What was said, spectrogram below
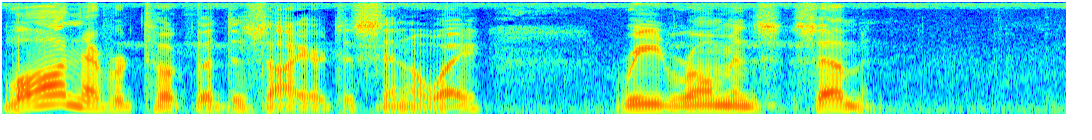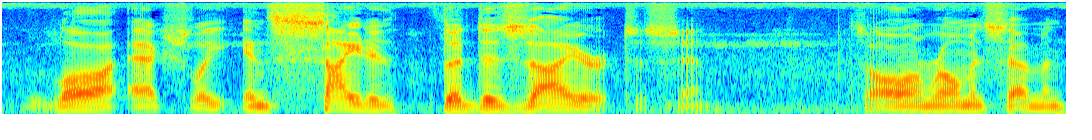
Law never took the desire to sin away. Read Romans 7. Law actually incited the desire to sin. It's all in Romans 7.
